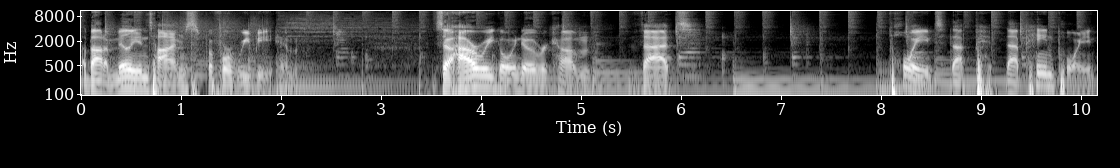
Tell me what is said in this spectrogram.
about a million times before we beat him. So, how are we going to overcome that point, that that pain point,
